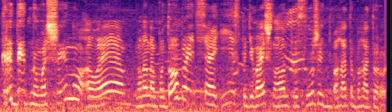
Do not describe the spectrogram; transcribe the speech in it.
кредитну машину, але вона нам подобається і сподіваюся, що вона нам прослужить багато-багато років.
